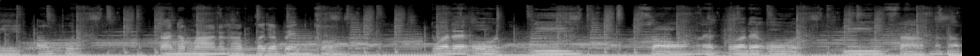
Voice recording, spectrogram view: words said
ที่เอาพุตการทำงานนะครับ ก็จะเป็นของตัวไดโอด D2 และตัวไดโอด D3 นะครับ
